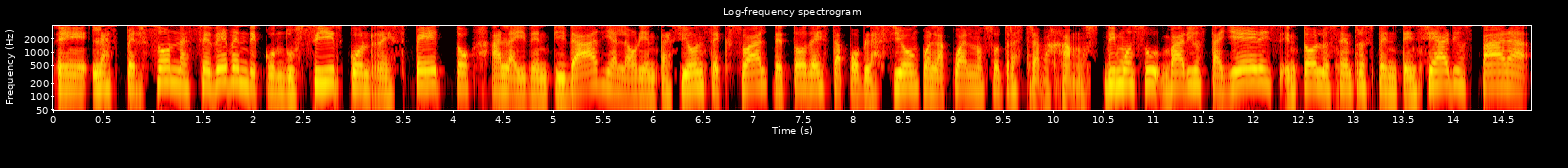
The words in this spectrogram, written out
eh, las personas se deben de conducir con respeto a la identidad y a la orientación sexual de toda esta población con la cual nosotras trabajamos. Dimos varios talleres en todos los centros penitenciarios para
